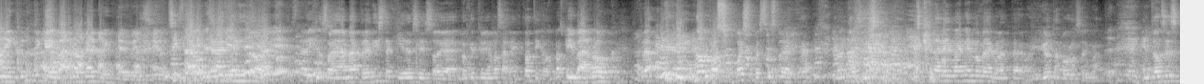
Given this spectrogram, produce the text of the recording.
anecdótica y barroca tu intervención. Sí, claro, ya he tenido, dije, soy amatrista, quiere decir, soy lo que tuvimos anecdótico. Más Y bien- barroco. No, por supuesto, pues estoy acá. Es que en Alemania no me aguanta, yo tampoco no soy aguanta. Entonces,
